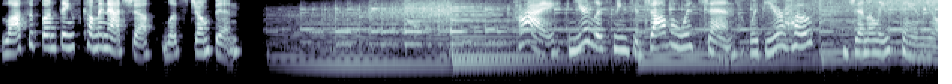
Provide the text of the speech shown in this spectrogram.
Lots of fun things coming at you. Let's jump in. Hi, and you're listening to Java with Jen with your host, Jennalee Samuel.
